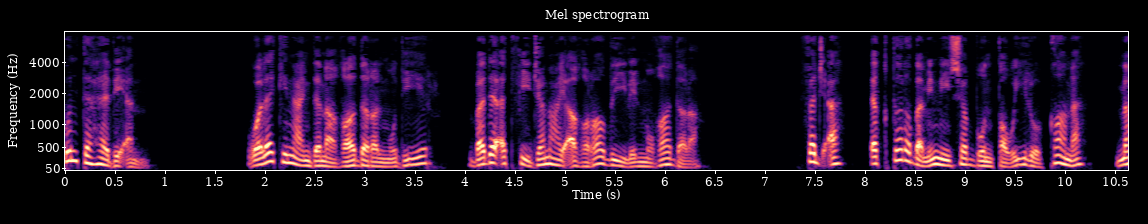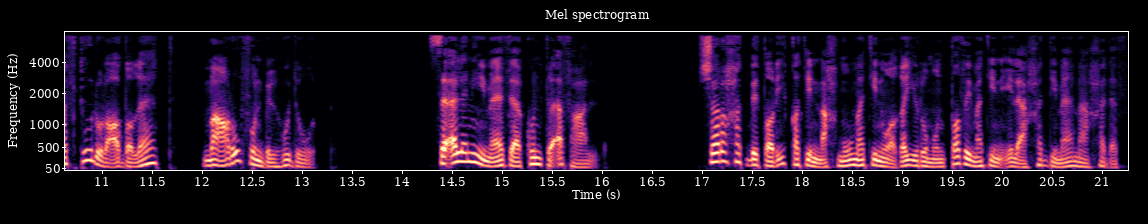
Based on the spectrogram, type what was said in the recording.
كنت هادئا. ولكن عندما غادر المدير بدأت في جمع أغراضي للمغادرة. فجأة اقترب مني شاب طويل القامة مفتول العضلات معروف بالهدوء. سألني ماذا كنت أفعل. شرحت بطريقة محمومة وغير منتظمة إلى حد ما ما حدث.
